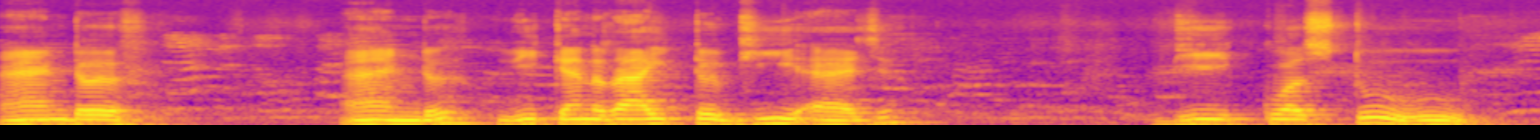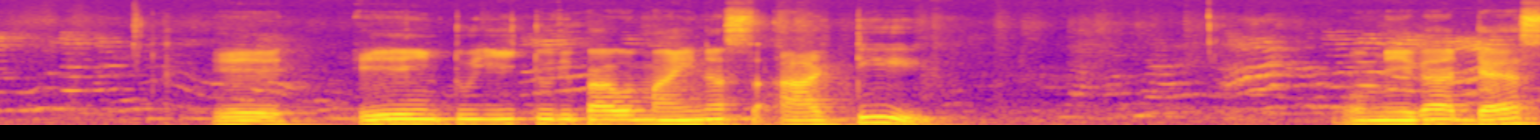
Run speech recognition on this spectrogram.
And uh, and we can write v as v equals to a, a into e to the power minus rt omega dash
